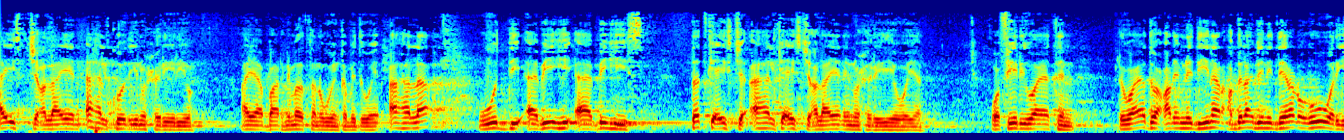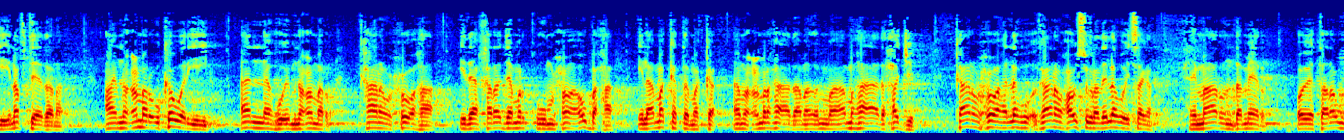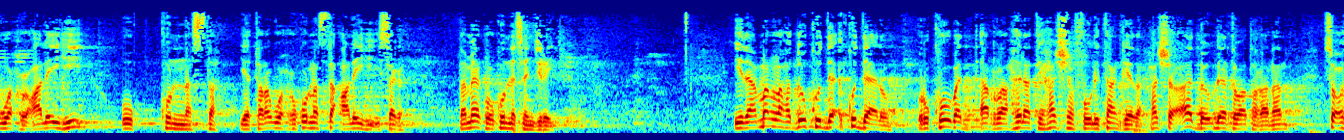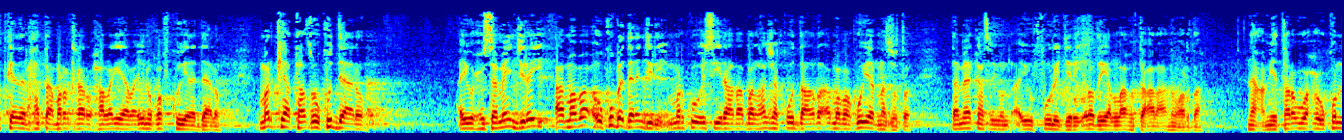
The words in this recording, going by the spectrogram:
ay isjeclaayeen ahalkooda inuu xiriiriyo ayaa baarnimada tan ugu weyn ka mid weyn. Ahla wuddi abiihi aabbihiis dadka ahalka ay isjeclaayeen inuu xiriiriyo weyaan wa fii riwaayatin riwaayadu can ibni diinaar cabdullahi bni diinaar uu wariyey nafteedana can ibni cumar uu ka wariyey annahu ibnu cumar kaana wuxuu ahaa idaa kharaja markuu muxuua u baxa ilaa makata maka ama cumro ha aada ama ha aada xaji kaana waxaa u sugnaaday lahu isaga ximaarun dameer oo yatarawaxu calayhi ku nasta calayhi isaga. Dameerka uu ku nasan jiray idaa malla hadduu ku daalo rukuuba alraaxilati hasha fuulitaankeeda hasha aad bay u dheerta waa taqaanaan socodkeedana xataa mararka qaar waxaa laga yaabaa inuu qof ku yara daalo ayuu wuxuu jiray amaba uu ku bedelan jiray markuu is yidhahdaa bal hasha ku daaqdo amaba ku yar nasato dameerkaas ayuu fuuli jiray radia allahu tacala canhu arda nacam yatarawax uu ku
